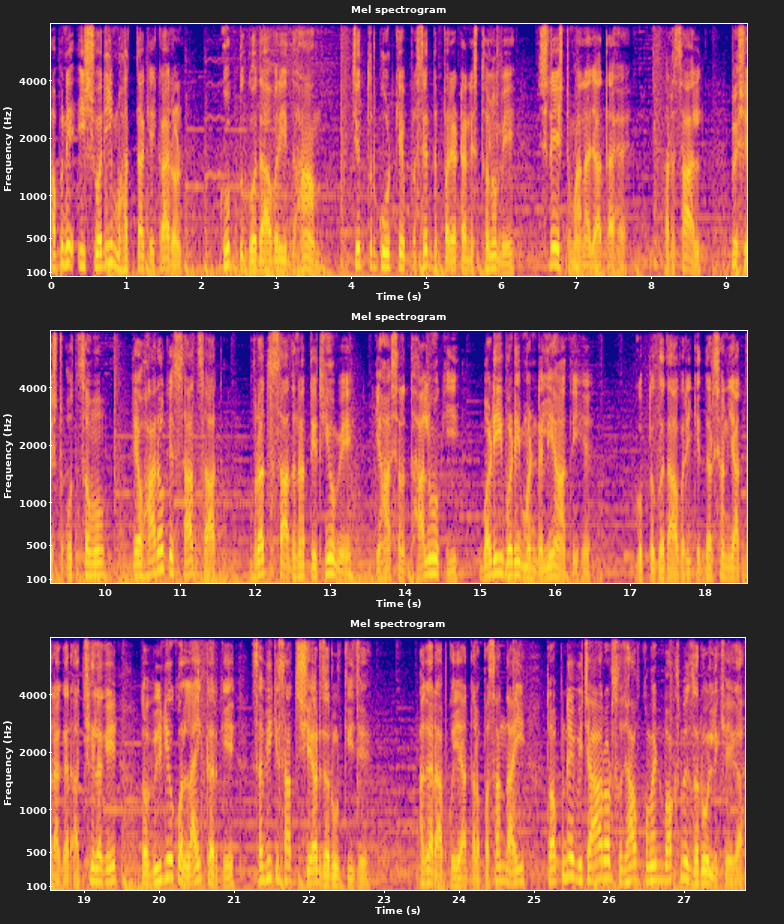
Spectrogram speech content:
अपने ईश्वरीय महत्ता के कारण गुप्त गोदावरी धाम चित्रकूट के प्रसिद्ध पर्यटन स्थलों में श्रेष्ठ माना जाता है। हर साल विशिष्ट उत्सवों, त्योहारों के साथ साथ व्रत साधना तिथियों में यहाँ श्रद्धालुओं की बड़ी बड़ी मंडलियाँ आती हैं। गुप्त गोदावरी की दर्शन यात्रा अगर अच्छी लगे तो वीडियो को लाइक करके सभी के साथ शेयर ज़रूर कीजिए। अगर आपको यात्रा पसंद आई तो अपने विचार और सुझाव कमेंट बॉक्स में ज़रूर लिखिएगा।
